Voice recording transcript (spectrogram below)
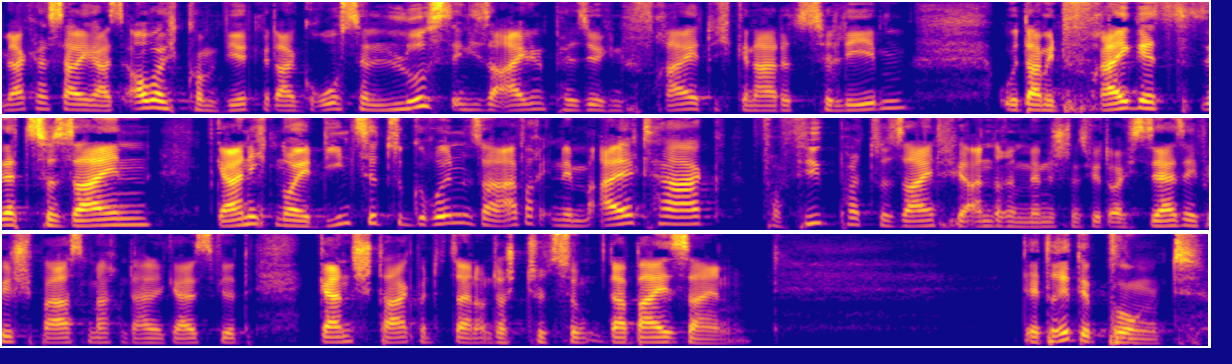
Merke, dass der Heilige Geist auf euch kommen wird, mit einer großen Lust in dieser eigenen persönlichen Freiheit durch Gnade zu leben und damit freigesetzt zu sein, gar nicht neue Dienste zu gründen, sondern einfach in dem Alltag verfügbar zu sein für andere Menschen. Das wird euch sehr, sehr viel Spaß machen. Der Heilige Geist wird ganz stark mit seiner Unterstützung dabei sein. Der dritte Punkt,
